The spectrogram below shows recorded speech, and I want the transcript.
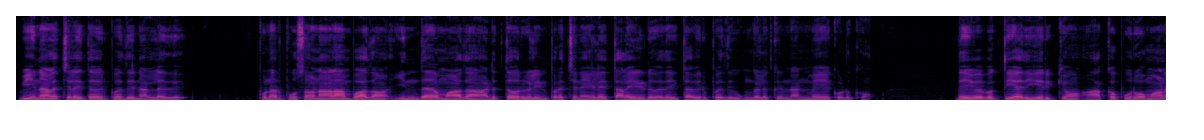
வீண் அலைச்சலை தவிர்ப்பது நல்லது. புனர்பூசம் நாலாம் பாதம். இந்த மாதம் அடுத்தவர்களின் பிரச்சனைகளை தலையிடுவதை தவிர்ப்பது உங்களுக்கு நன்மையை கொடுக்கும். தெய்வ பக்தி அதிகரிக்கும். ஆக்கப்பூர்வமான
